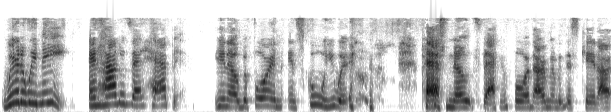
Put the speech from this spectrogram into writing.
where do we meet? And how does that happen? You know, before in, in school, you would pass notes back and forth. I remember this kid, I,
